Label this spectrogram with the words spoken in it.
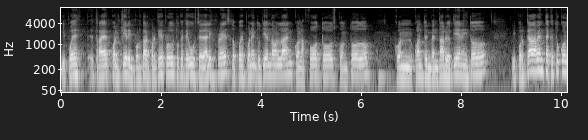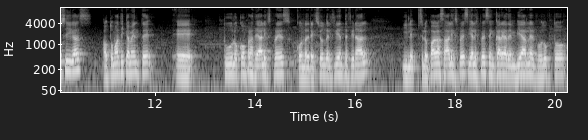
y puedes traer cualquier, importar cualquier producto que te guste de AliExpress, lo puedes poner en tu tienda online con las fotos, con todo, con cuánto inventario tienes y todo. Y por cada venta que tú consigas, automáticamente eh, tú lo compras de AliExpress con la dirección del cliente final y le, se lo pagas a AliExpress y AliExpress se encarga de enviarle el producto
